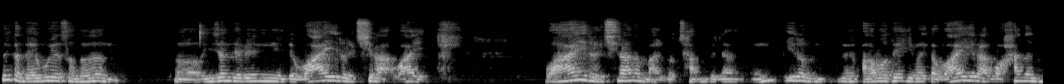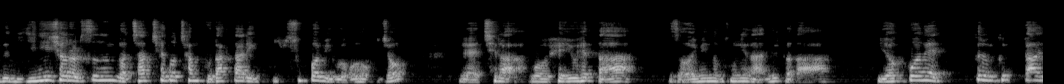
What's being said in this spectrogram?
그러니까 내부에서는 어, 이전 대변인이 이제 Y를 치라, Y. Y를 치라는 말도 참 그냥 응? 이름 바로 대기 보니까 Y라고 하는 그 이니셜을 쓰는 것 자체도 참 구닥다리 수법이고 그죠? 예, 치라, 뭐 회유했다. 그래서 의미 있는 풍리는 아닐 거다. 여권에 그럼 그, 아,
